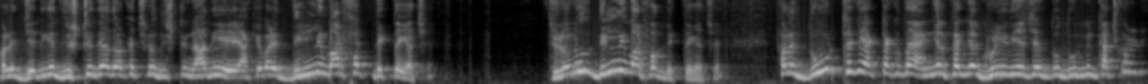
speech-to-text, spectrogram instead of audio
ফলে যেদিকে দৃষ্টি দেওয়া দরকার ছিল, দৃষ্টি না দিয়ে একেবারে দিল্লি মারফত দেখতে গেছে। তৃণমূল দিল্লি মারফত দেখতে গেছে। ফলে দূর থেকে একটা কোথাও অ্যাঙ্গেল ফ্যাঙ্গেল ঘুরিয়ে দিয়েছে দূরবীন কাজ করেনি।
